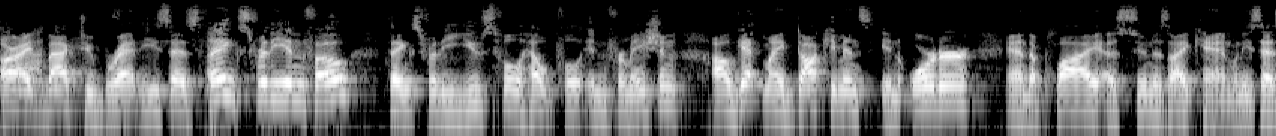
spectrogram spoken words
All right, back to Brett. He says, Thanks for the info. Thanks for the useful, helpful information. I'll get my documents in order and apply as soon as I can. When he says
